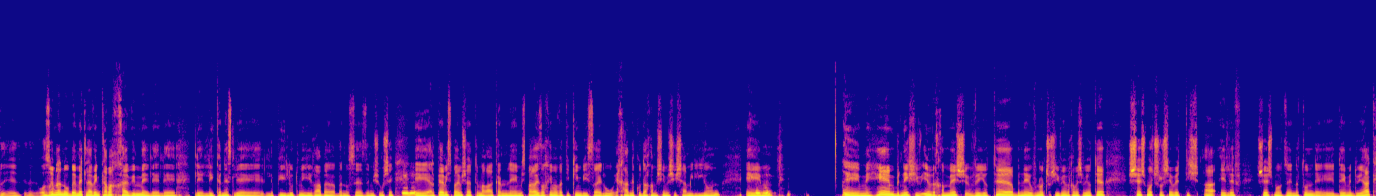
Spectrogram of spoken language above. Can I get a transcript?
שעוזרים לנו באמת להבין כמה חייבים להיכנס לפעילות מהירה בנושא הזה, משום שעל פי המספרים שאת מראה כאן, מספר האזרחים הוותיקים בישראל הוא 1.56 מיליון. מהם בני 75 ויותר, בני ובנות 75 ויותר, 639,600, זה נתון אה, די מדויק, אה,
